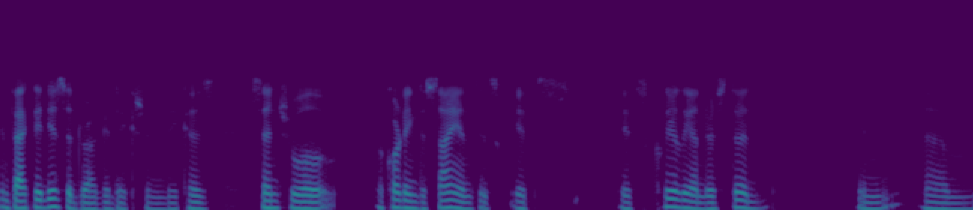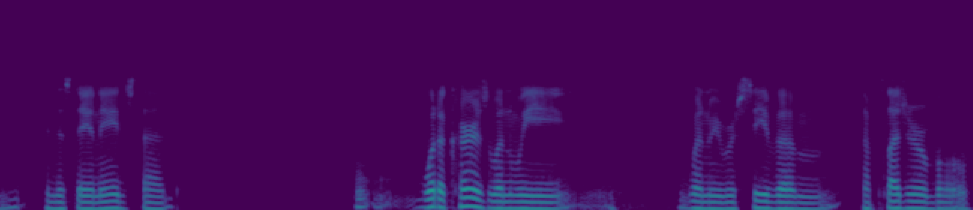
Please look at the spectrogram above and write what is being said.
In fact, it is a drug addiction because sensual, according to science, it's it's it's clearly understood in um, in this day and age that what occurs when we when we receive um, a pleasurable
